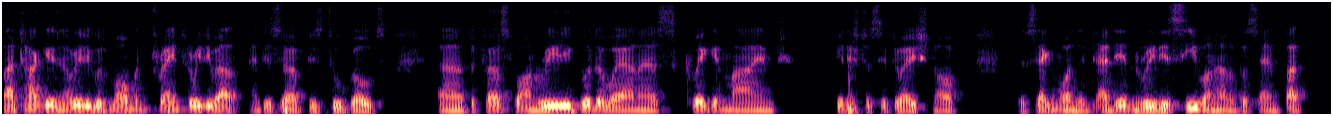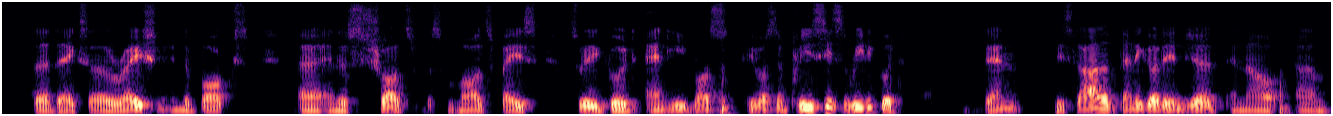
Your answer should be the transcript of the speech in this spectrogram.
But Taki is in a really good moment. Trained really well and deserved his two goals. Uh, the first one, really good awareness, quick in mind, finished the situation off. The second one, I didn't really see 100%, but the, the acceleration in the box uh, in the short, small space is really good. And he was he was in preseason really good. Then he started, then he got injured, and now um,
